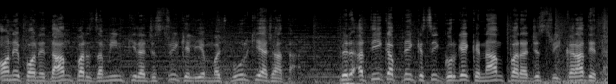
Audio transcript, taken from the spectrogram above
औने पौने दाम पर ज़मीन की रजिस्ट्री के लिए मजबूर किया जाता। फिर अतीक अपने किसी गुर्गे के नाम पर रजिस्ट्री करा देता।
